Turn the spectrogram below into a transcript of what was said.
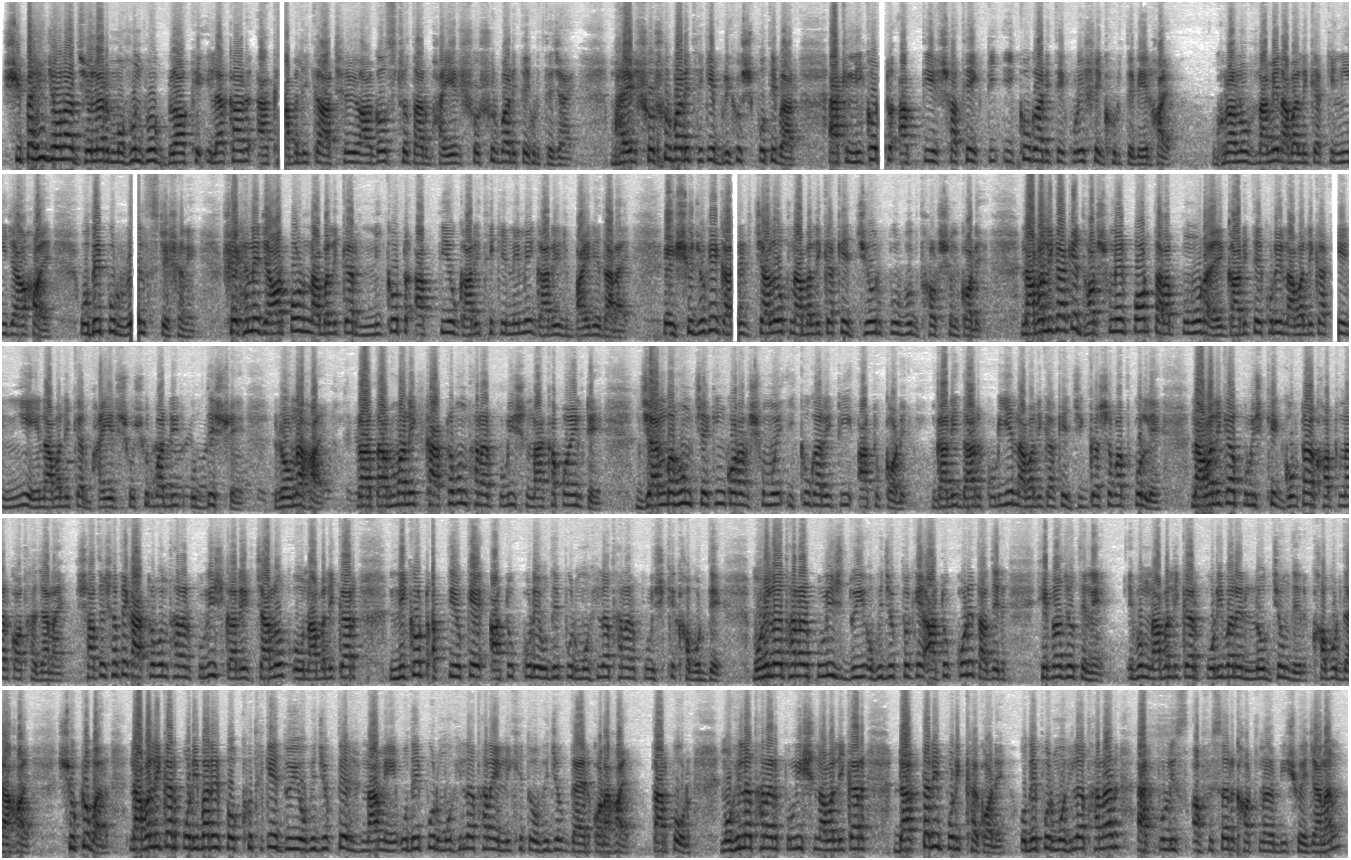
সিপাহীজলা জেলার মোহনভোগ ব্লক এলাকার এক নাবালিকা আঠেরোই আগস্ট তার ভাইয়ের শ্বশুর বাড়িতে ঘুরতে যায়। ভাইয়ের শ্বশুর বাড়ি থেকে বৃহস্পতিবার এক নিকট আত্মীয়ের সাথে একটি ইকো গাড়িতে করে সে ঘুরতে বের হয়। ঘোরানোর নামে নাবালিকাকে নিয়ে যাওয়া হয় উদয়পুর রেল স্টেশনে। সেখানে যাওয়ার পর নাবালিকার নিকট আত্মীয় গাড়ি থেকে নেমে গাড়ির বাইরে দাঁড়ায়। এই সুযোগে গাড়ির চালক নাবালিকাকে জোরপূর্বক ধর্ষণ করে। নাবালিকাকে ধর্ষণের পর তারা পুনরায় গাড়িতে করে নাবালিকাকে নিয়ে নাবালিকার ভাইয়ের শ্বশুর বাড়ির উদ্দেশ্যে রওনা হয়। রাত আনুমানিক কাকরাবন থানার পুলিশ নাকা পয়েন্টে যানবাহন চেকিং করার সময় ইকো গাড়িটি আটক করে। গাড়ি দাঁড় করিয়ে নাবালিকাকে জিজ্ঞাসাবাদ করলে নাবালিকা পুলিশকে গোটা ঘটনার কথা জানায়। সাথে সাথে কাকরাবন থানার পুলিশ গাড়ির চালক ও নাবালিকার নিকট আত্মীয়কে আটক করে উদয়পুর মহিলা থানার পুলিশকে খবর দেয়। মহিলা থানার পুলিশ দুই অভিযুক্তকে আটক করে তাদের হেফাজতে নেয় এবং নাবালিকার পরিবারের লোকজনদের খবর দেওয়া হয়। শুক্রবার নাবালিকার পরিবারের পক্ষ থেকে দুই অভিযুক্তের নামে উদয়পুর মহিলা থানায় লিখিত অভিযোগ দায়ের করা হয়। তারপর মহিলা থানার পুলিশ নাবালিকার ডাক্তারি পরীক্ষা করে। উদয়পুর মহিলা থানার এক পুলিশ অফিসার ঘটনার বিষয়ে জানান।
